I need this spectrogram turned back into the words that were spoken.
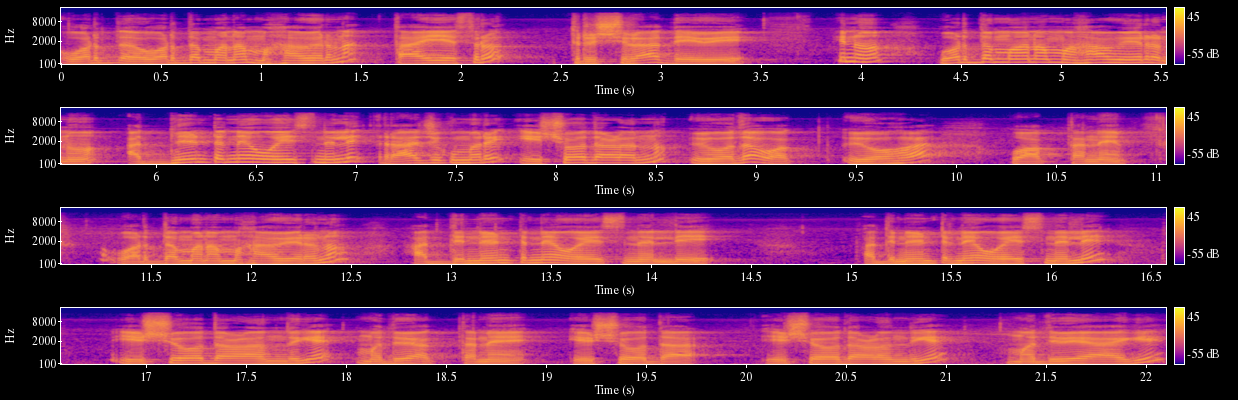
ವರ್ಧ, ವರ್ಧಮಾನ ಮಹಾವೀರನ ತಾಯಿ ಹೆಸರು ತ್ರಿಶೂಲಾದೇವಿ. ಇನ್ನು ವರ್ಧಮಾನ ಮಹಾವೀರನು ಹದಿನೆಂಟನೇ ವಯಸ್ಸಿನಲ್ಲಿ ರಾಜಕುಮಾರಿ ಯಶೋದಾಳನ್ನು ವಿವಾಹವಾಗ್ ವಿವಾಹವಾಗ್ತಾನೆ ವರ್ಧಮನ ಮಹಾವೀರನು ಹದಿನೆಂಟನೇ ವಯಸ್ಸಿನಲ್ಲಿ ಹದಿನೆಂಟನೇ ವಯಸ್ಸಿನಲ್ಲಿ ಯಶೋದಾಳೊಂದಿಗೆ ಮದುವೆ ಆಗ್ತಾನೆ. ಯಶೋದ, ಯಶೋದಾಳೊಂದಿಗೆ ಮದುವೆಯಾಗಿ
